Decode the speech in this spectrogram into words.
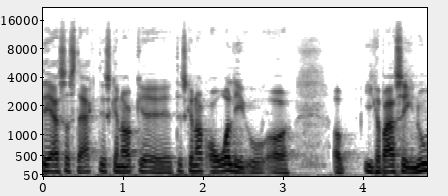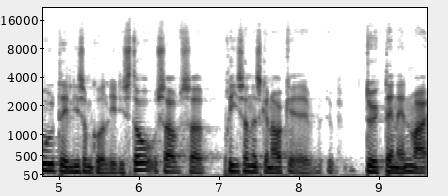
det er så stærkt, det skal nok, øh, det skal nok overleve, og, og I kan bare se nu, det er ligesom gået lidt i stå, så, så priserne skal nok øh, dykke den anden vej,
